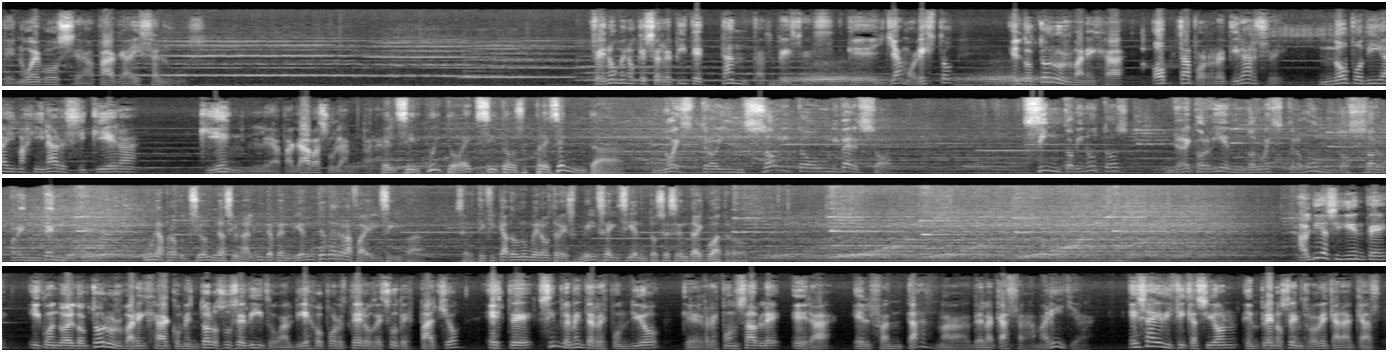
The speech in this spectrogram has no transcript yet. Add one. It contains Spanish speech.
de nuevo se apaga esa luz. Fenómeno que se repite tantas veces que, ya molesto, el doctor Urbaneja opta por retirarse. No podía imaginar siquiera quién le apagaba su lámpara. El Circuito Éxitos presenta Nuestro insólito universo. Cinco minutos recorriendo nuestro mundo sorprendente. una producción nacional independiente de Rafael Silva, certificado número 3664. Al día siguiente, y cuando el doctor Urbaneja comentó lo sucedido al viejo portero de su despacho, este simplemente respondió que el responsable era el fantasma de la Casa Amarilla. Esa edificación en pleno centro de Caracas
